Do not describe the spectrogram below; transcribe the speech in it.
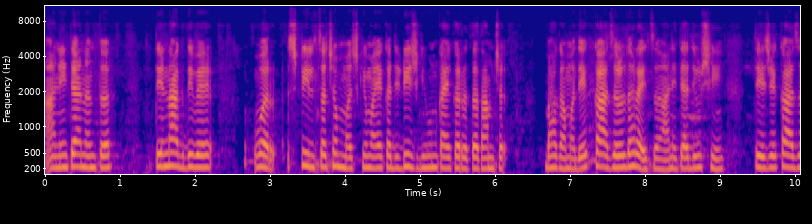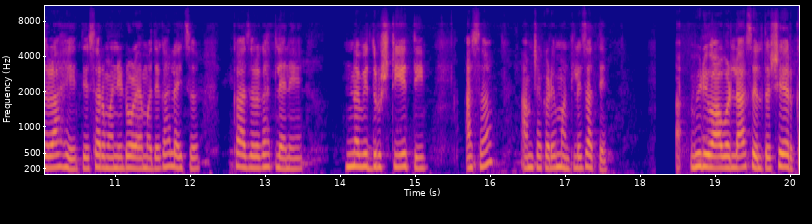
आणि त्यानंतर ते नागदिवे वर स्टीलचा चम्मच किंवा एखादी डिश घेऊन काय करतात आमच्या भागामध्ये काजळ धरायचं. आणि त्या दिवशी ते जे काजळ आहे ते सर्वांनी डोळ्यामध्ये घालायचं. काजळ घातल्याने नवी दृष्टी येते असं आमच्याकडे म्हटले जाते. व्हिडिओ आवडला असेल तर शेअर करा.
